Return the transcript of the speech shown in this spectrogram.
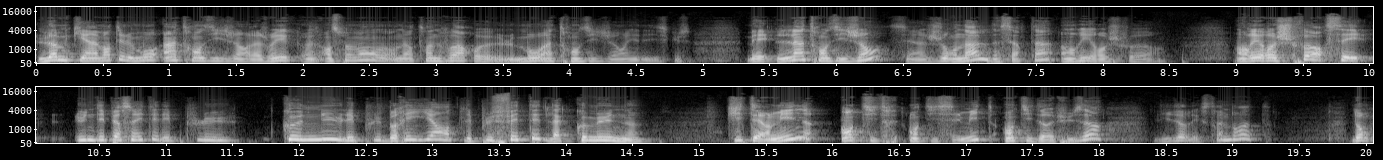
l'homme qui a inventé le mot intransigeant, là, je voyais, en ce moment, on est en train de voir euh, le mot intransigeant, il y a des discussions. Mais l'intransigeant, c'est un journal d'un certain Henri Rochefort. Henri Rochefort, c'est une des personnalités les plus connues, les plus brillantes, les plus fêtées de la commune qui termine anti antisémite, anti-Dreyfusard, leader de l'extrême droite. Donc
